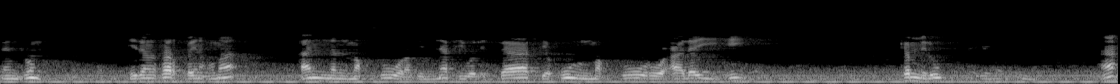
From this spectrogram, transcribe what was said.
فهمتم؟ إذا الفرق بينهما أن المقصور بالنفي والإثبات يكون المقصور عليه. كملوا. ها؟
